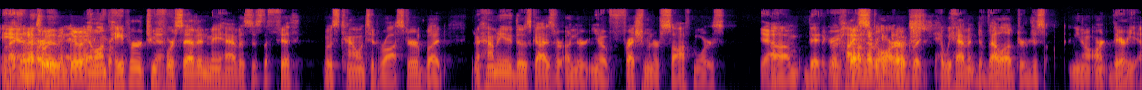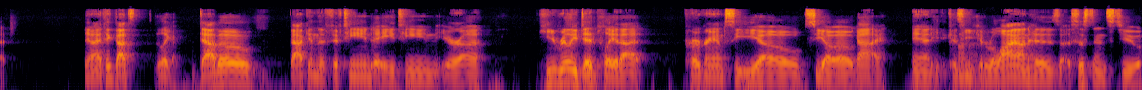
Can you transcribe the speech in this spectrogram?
And And that's what we've been doing. And on paper, two four seven may have us as the fifth most talented roster, but you know how many of those guys are under you know freshmen or sophomores Yeah. um, that are high That'll star, but we haven't developed or just you know aren't there yet. Yeah, I think that's like Dabo back in the 15 to 18 era. He really did play that program CEO, COO guy. And because he, Mhm. could rely on his assistants to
